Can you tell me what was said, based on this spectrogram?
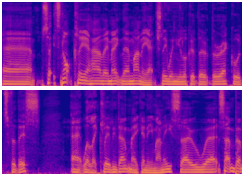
Um, so it's not clear how they make their money actually when you look at the, the records for this. Uh, well, they clearly don't make any money, so, uh, so but,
